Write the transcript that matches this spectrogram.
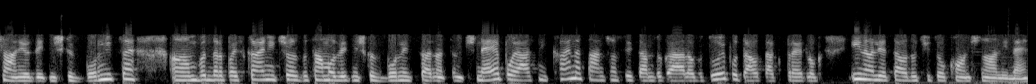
člani odvetniške zbornice, um, vendar pa je skrajni čas, da sama odvetniška zbornica natančneje pojasni, kaj natančno se je tam dogajalo, kdo je podal tak predlog in ali je ta odločitev končna ali ne.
